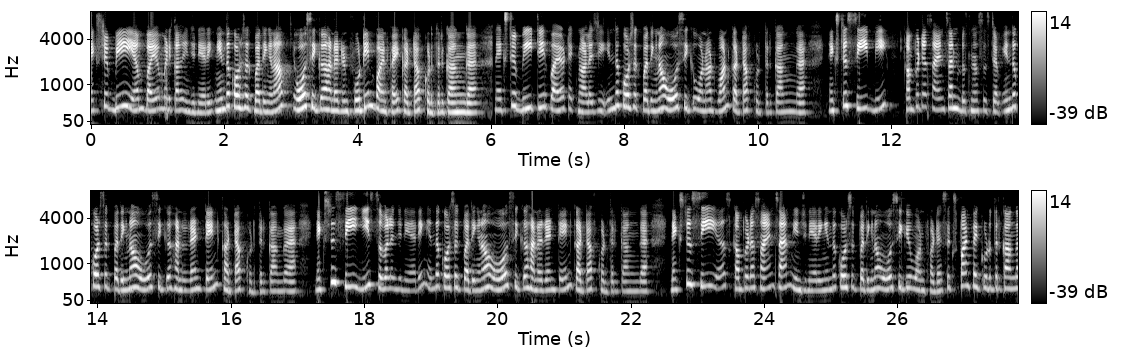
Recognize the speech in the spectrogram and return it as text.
நெக்ஸ்ட் பிஎம் பயோமெடிக்கல் இன்ஜினியரிங் இந்த கோர்ஸுக்கு பார்த்தீங்கன்னா ஓசிக்கு hundred and fourteen point five cut off கொடுத்துருக்காங்க நெக்ஸ்ட்டு பிடி பயோடெக்னாலஜி இந்த கோர்ஸுக்கு பார்த்தீங்கன்னா ஓசிக்கு one not one cut off கொடுத்துருக்காங்க next CB computer science and business system இந்த கோர்ஸுக்கு பார்த்தீங்கன்னா ஓசிக்கு hundred and ten cut off கொடுத்துருக்காங்க. நெக்ஸ்ட் சிஇ சிவில் இன்ஜினியரிங் இந்த கோர்ஸுக்கு பார்த்தீங்கன்னா ஓசிக்கு hundred and ten cut off கொடுத்துருக்காங்க. Next CS computer science and engineering இந்த கோர்ஸுக்கு பார்த்தீங்கன்னா ஓசிக்கு one forty six point five கொடுத்துருக்காங்க.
